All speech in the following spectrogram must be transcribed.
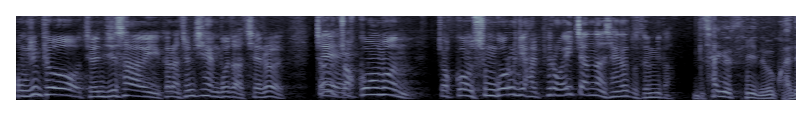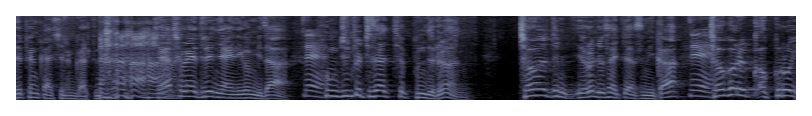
홍준표 전 지사의 그런 정치 행보 자체를 저는 네. 조금은 조금 숨고르게 할 필요가 있지 않나 생각도 듭니다. 근데 차 교수님이 너무 과대평가하시는 것 같은데 제가 최근에 들은 이야기는 이겁니다. 네. 홍준표 지사 측 분들은 저 지금 여론조사 있지 않습니까? 네. 저거를 거꾸로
